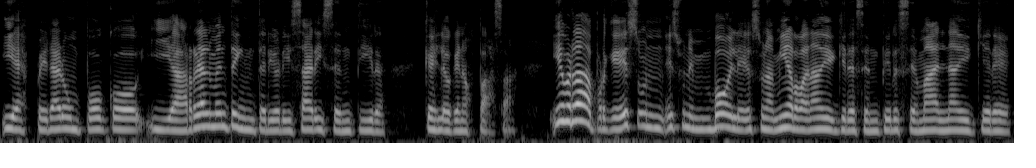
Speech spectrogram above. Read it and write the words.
y a esperar un poco y a realmente interiorizar y sentir qué es lo que nos pasa. Y es verdad, porque es un, es un embole, es una mierda, nadie quiere sentirse mal, nadie quiere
